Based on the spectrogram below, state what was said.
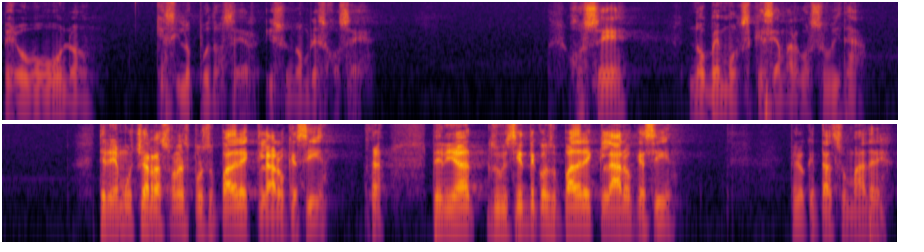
Pero hubo uno que sí lo pudo hacer y su nombre es José. José no vemos que se amargó su vida. ¿Tenía muchas razones por su padre? Claro que sí. ¿Tenía suficiente con su padre? Claro que sí. Pero ¿qué tal su madre?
